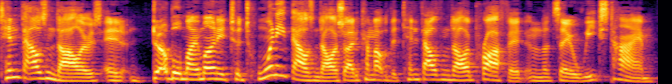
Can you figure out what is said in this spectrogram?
$10,000 and double my money to $20,000. So I'd come out with a $10,000 profit in, let's say, a week's time.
